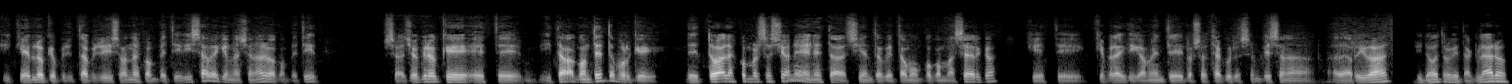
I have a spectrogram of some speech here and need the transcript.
y que es lo que está priorizando es competir. Y sabe que el Nacional va a competir. O sea, yo creo que, este, y estaba contento porque de todas las conversaciones, en esta siento que estamos un poco más cerca, que, este, que prácticamente los obstáculos se empiezan a, a derribar. Y lo otro que está claro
